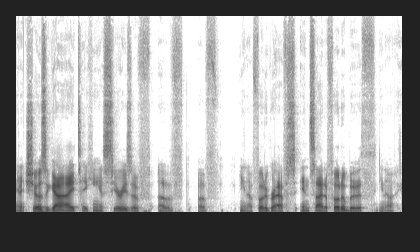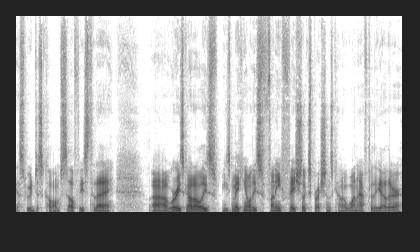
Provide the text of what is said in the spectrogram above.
and it shows a guy taking a series of of of you know photographs inside a photo booth. You know, I guess we would just call them selfies today. Uh, where he's got all these, he's making all these funny facial expressions, kind of one after the other,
